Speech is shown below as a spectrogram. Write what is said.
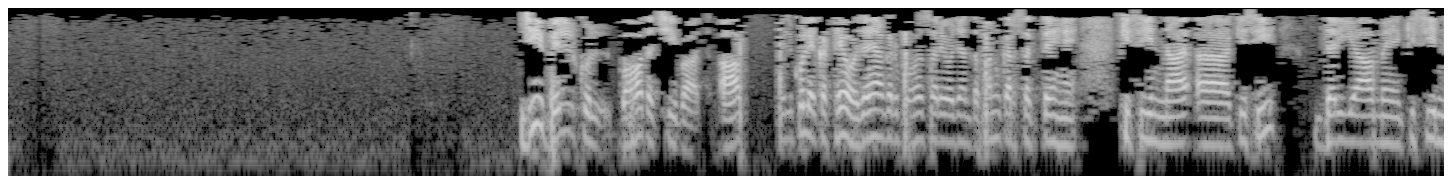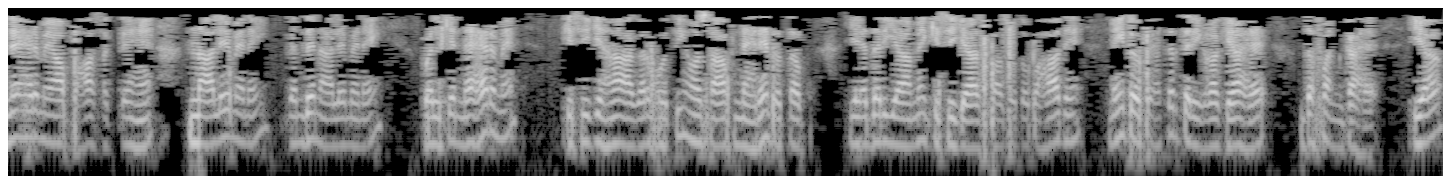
جی بالکل، بہت اچھی بات۔ آپ بالکل اکٹھے ہو جائیں، اگر بہت سارے ہو جائیں، دفن کر سکتے ہیں۔ کسی نا کسی دریا میں، کسی نہر میں آپ بہا سکتے ہیں۔ نالے میں نہیں، گندے نالے میں نہیں، بلکہ نہر میں کسی کے ہاں اگر ہوتی ہوں صاف نہریں تو تب۔ یا دریا میں کسی کے آس پاس ہو تو بہا دیں۔ نہیں تو بہتر طریقہ کیا ہے؟ دفن کا ہے۔ یا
